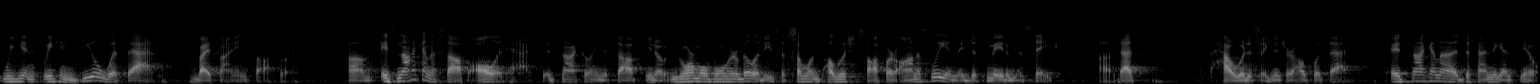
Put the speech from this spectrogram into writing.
we can, we can deal with that by signing software. Um, it's not going to stop all attacks. It's not going to stop you know, normal vulnerabilities. If someone published software honestly and they just made a mistake, uh, that's how would a signature help with that? It's not going to defend against you know,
